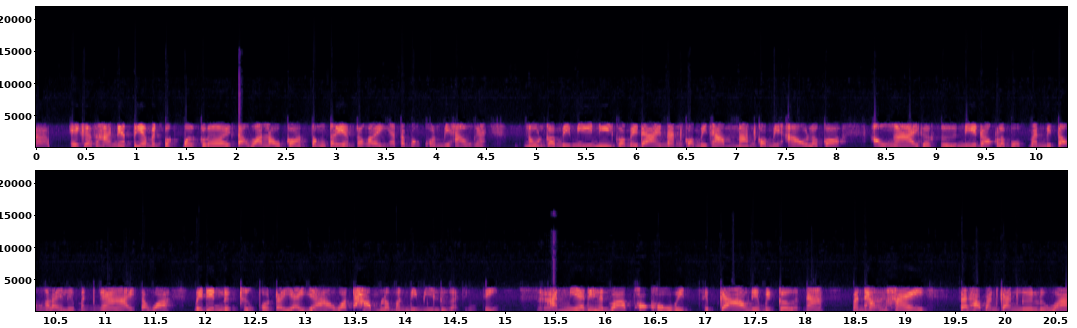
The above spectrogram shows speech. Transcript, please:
ครับเอกสารเนี่ยเตรียมเป็นปึกๆเลย แต่ว่าเราก็ต้องเตรียมต้องอะไรอย่างเงี้ยแต่บางคนไม่เอาไงนู่นก็ไม่มีนี่ก็ไม่ได้ นั่นก็ไม่ทำนั่นก็ไม่เอา แล้วก็เอาง่ายก็คือนี่นอกระบบมันไม่ต้องอะไรเลยมันง่าย แต่ว่าไม่ได้นึกถึงผลระยะยาวว่าทำแล้วมันไม่มีเหลือจริง ๆ อันเนี้ยดิฉันว่าพอโควิด -19 เนี่ยมันเกิดนะ มันทำให้สถาบันการเงินหรือว่า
